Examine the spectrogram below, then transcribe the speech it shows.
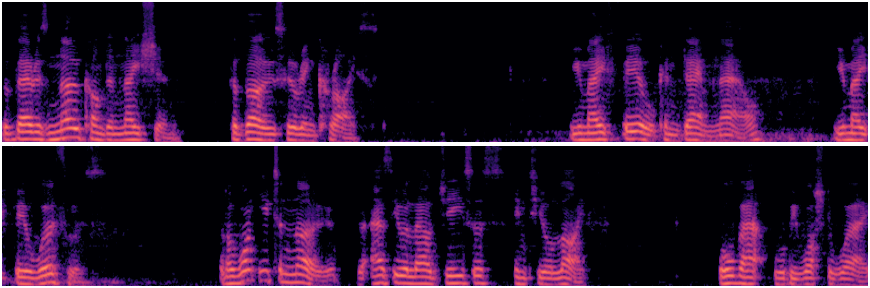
that there is no condemnation for those who are in Christ. You may feel condemned now. You may feel worthless. But I want you to know that as you allow Jesus into your life, all that will be washed away.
